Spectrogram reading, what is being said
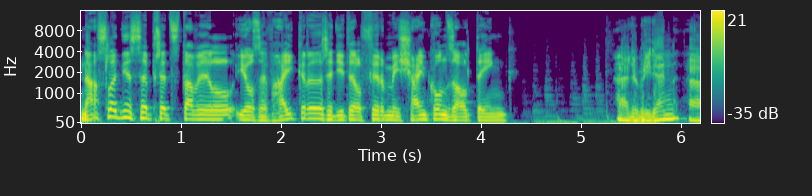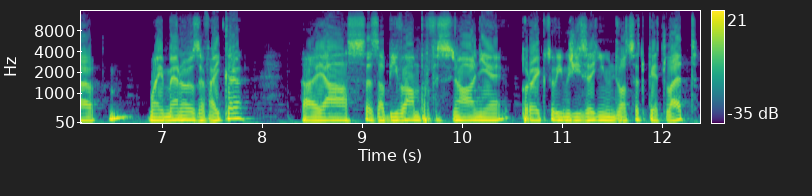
Následně se představil Josef Hajker, ředitel firmy Shine Consulting. Eh, dobrý den, eh, moje jméno je Josef Hajker. Eh, já se zabývám profesionálně projektovým řízením 25 let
